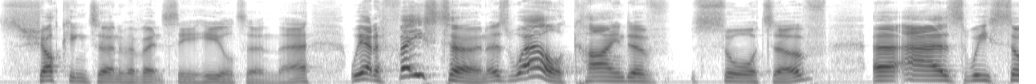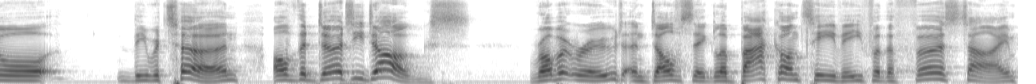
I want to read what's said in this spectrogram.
Shocking turn of events, see a heel turn there. We had a face turn as well, kind of, sort of, uh, as we saw the return of the Dirty Dogs. Robert Roode and Dolph Ziggler back on TV for the first time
